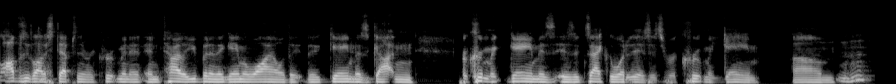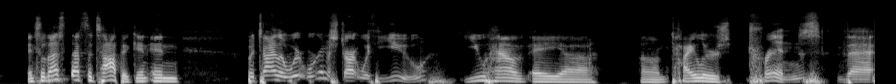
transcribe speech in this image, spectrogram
obviously a lot of steps in the recruitment. And, and, tyler you've been in the game a while. The, the game has gotten recruitment game is is exactly what it is it's a recruitment game um, mm-hmm. and so that's that's the topic and and but tyler we're, we're going to start with you you have a uh, um, Tyler's trends that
